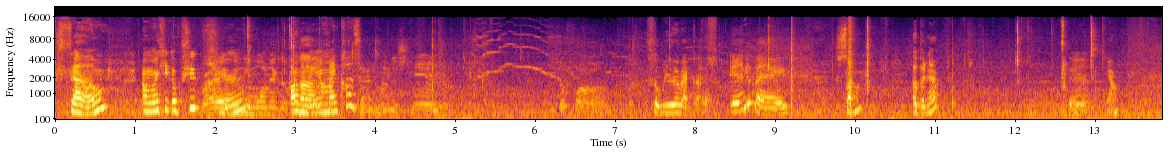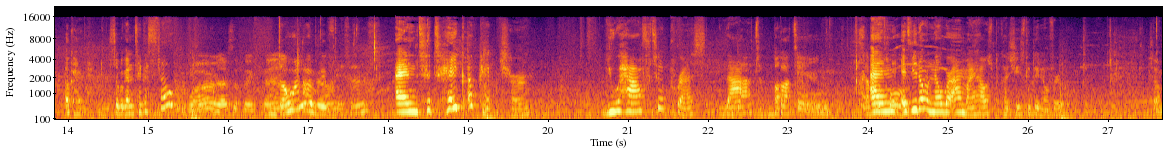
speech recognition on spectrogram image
So I'm gonna take a picture need more niggas. of me Uh, and my cousin. Understand me. The fuck. So we were back, guys. Anyway, So open it. Damn. Yeah. Okay. So we're gonna take a selfie. Word, that's a big thing. don't want our real faces. And to take a picture, you have to press that, That button. button. And button. if you don't know, we're at my house because she's sleeping over. So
